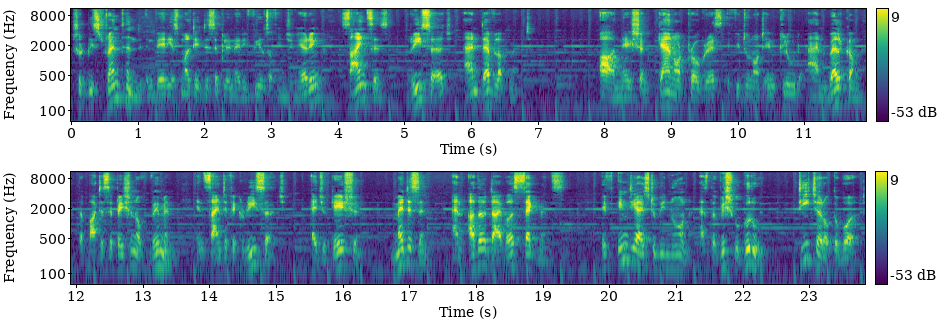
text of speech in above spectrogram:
should be strengthened in various multidisciplinary fields of engineering, sciences, research, and development. Our nation cannot progress if we do not include and welcome the participation of women in scientific research, education, medicine, and other diverse segments. If India is to be known as the Vishwaguru, teacher of the world,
